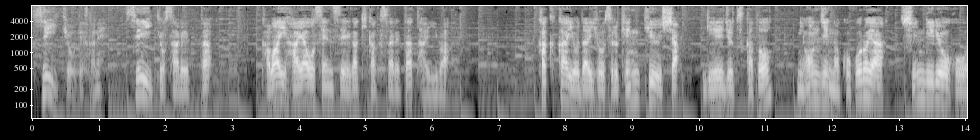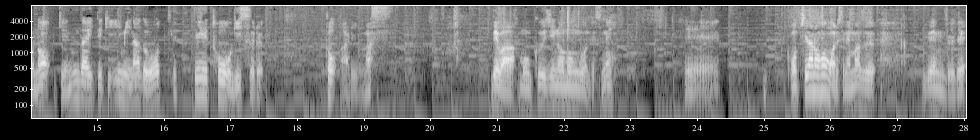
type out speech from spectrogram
逝去ですかね。逝去された河合駿先生が企画された対話。各界を代表する研究者、芸術家と日本人の心や心理療法の現代的意味などを徹底討議するとあります。では、目次の文言ですね。えー、こちらの本はですね、まず全部で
